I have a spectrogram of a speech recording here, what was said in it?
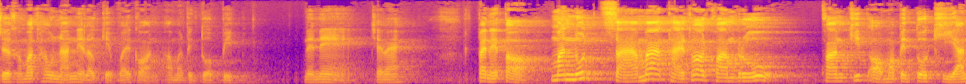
เจอคำว่าเท่านั้นเนี่ยเราเก็บไว้ก่อนเอามันเป็นตัวปิดแน่ๆใช่ไหม ไปไหนต่อ มนุษย์สามารถถ่ายทอดความรู้ ความคิดออกมาเป็นตัวเขียน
